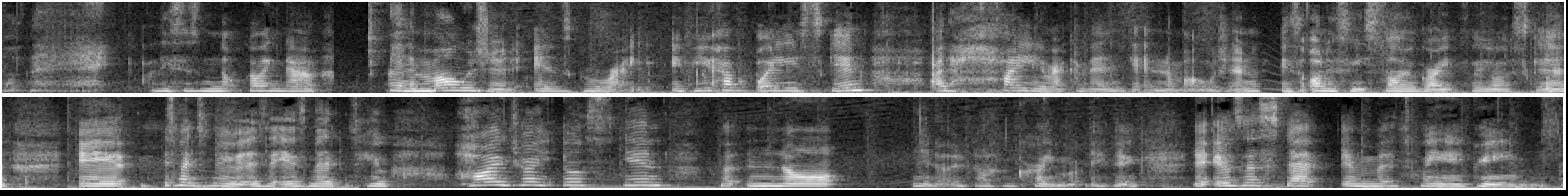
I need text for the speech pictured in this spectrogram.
What the heck? This is not going down. An emulsion is great. If you have oily skin, I'd highly recommend getting an emulsion. It's honestly so great for your skin. It is meant to do is it is meant to hydrate your skin, but not you know, like a cream or anything. It is a step in between creams.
